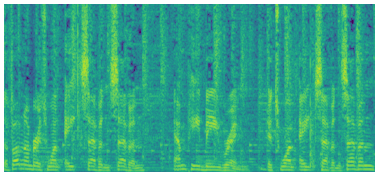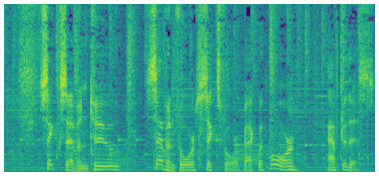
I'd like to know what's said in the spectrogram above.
the phone number is 1 877 MPB Ring. It's 1 877 672 7464. Back with more after this.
